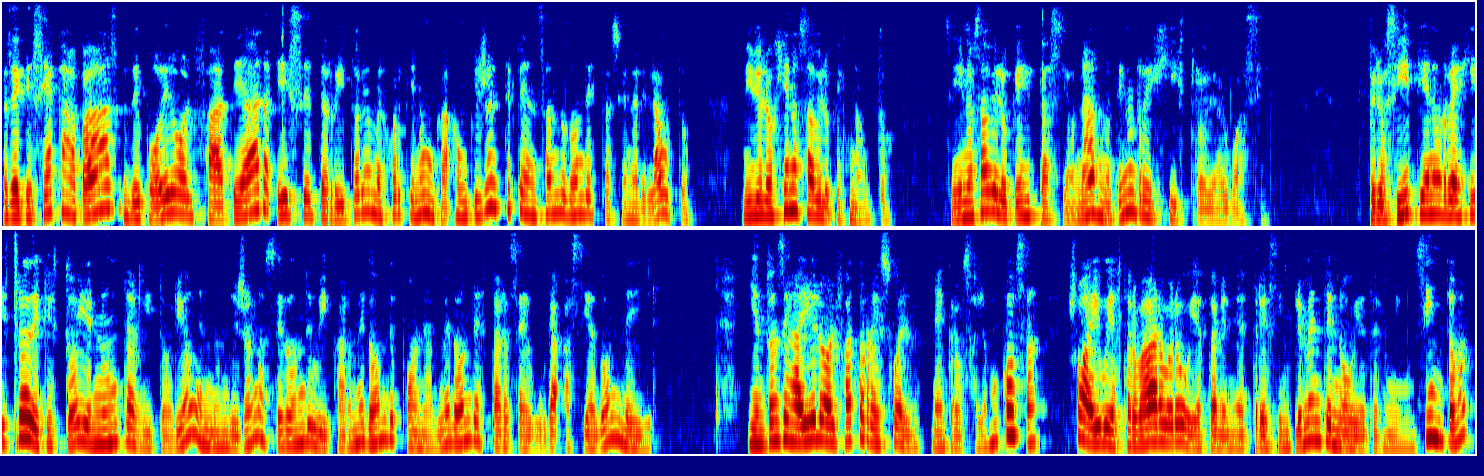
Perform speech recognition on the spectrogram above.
O sea, que sea capaz de poder olfatear ese territorio mejor que nunca, aunque yo esté pensando dónde estacionar el auto. Mi biología no sabe lo que es un auto, ¿sí? no sabe lo que es estacionar, no tiene un registro de algo así. Pero sí tiene un registro de que estoy en un territorio en donde yo no sé dónde ubicarme, dónde ponerme, dónde estar segura, hacia dónde ir. Y entonces ahí el olfato resuelve, necrosa la mucosa, yo ahí voy a estar bárbaro, voy a estar en estrés simplemente, no voy a tener ningún síntoma,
